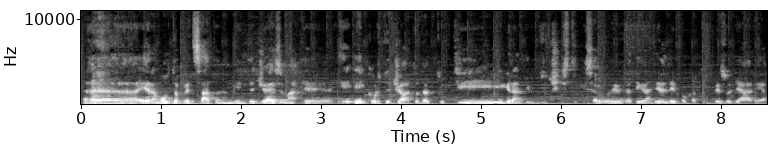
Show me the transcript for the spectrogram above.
Eh, era molto apprezzato nell'ambiente jazz ma, eh, e, e, corteggiato da tutti i grandi musicisti che sarebbero diventati grandi dell'epoca, compreso di area.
